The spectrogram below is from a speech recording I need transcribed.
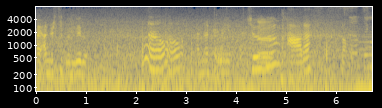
I understood a little. Oh, I'm not Korean. 조금 알았어.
